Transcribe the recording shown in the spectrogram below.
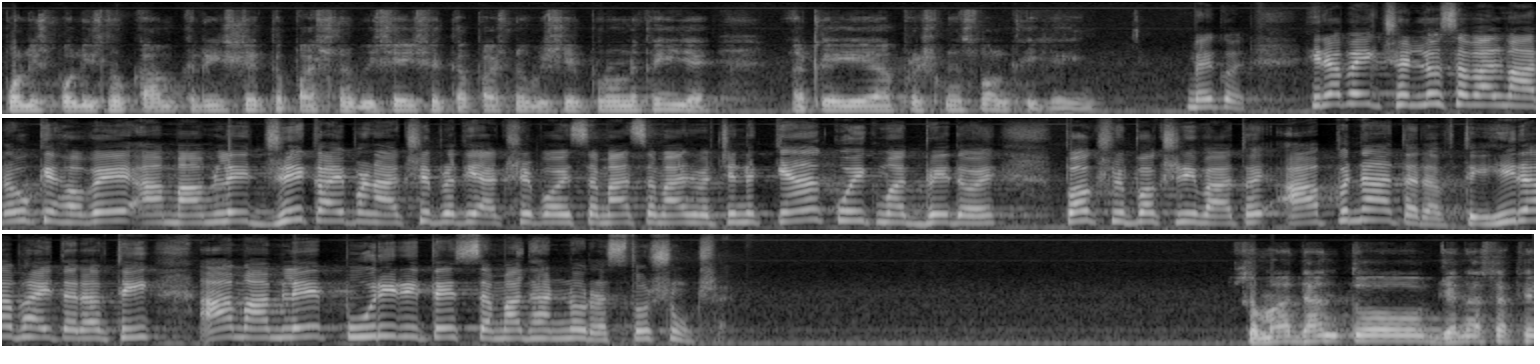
પોલીસ પોલીસનું કામ કરી છે. તપાસનો વિષય છે. તપાસનો વિષય પૂર્ણ થઈ જાય. એટલે એ આ પ્રશ્ન સોલ્વ થઈ જાય. બિલકુલ. હીરાભાઈ, એક છેલ્લો સવાલ મારો કે હવે આ મામલે જે કાંઈ પણ આક્ષેપ પ્રતિ આક્ષેપ હોય, સમાજ સમાજ વચ્ચેને ક્યાં કોઈક મતભેદ હોય, પક્ષ વિપક્ષની વાત હોય, આપના તરફથી, હીરાભાઈ તરફથી આ મામલે પૂરી રીતે સમાધાનનો રસ્તો શું છે? સમાધાન તો જેના સાથે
